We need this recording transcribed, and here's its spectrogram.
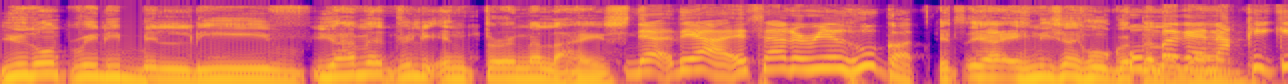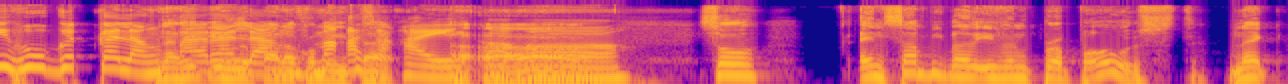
You don't really believe, you haven't really internalized. yeah, yeah, it's not a real hugot. It's, yeah, hindi siya hugot Kumbaga, talaga. nakikihugot ka lang para lang para kumita. makasakay. Oo. Oo. So, and some people have even proposed, like,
